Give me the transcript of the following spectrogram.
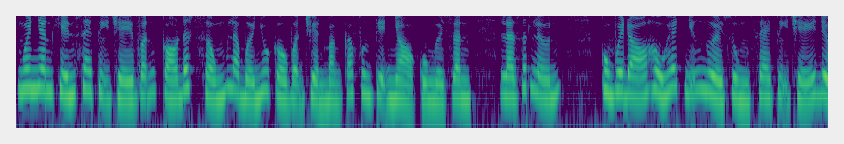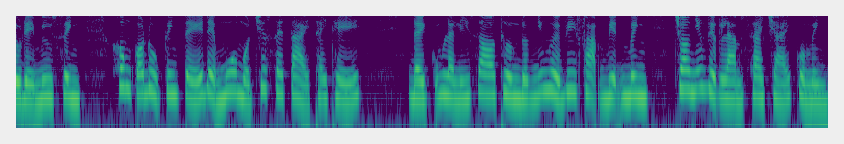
Nguyên nhân khiến xe tự chế vẫn có đất sống là bởi nhu cầu vận chuyển bằng các phương tiện nhỏ của người dân là rất lớn. Cùng với đó, hầu hết những người dùng xe tự chế đều để mưu sinh, không có đủ kinh tế để mua một chiếc xe tải thay thế. Đây cũng là lý do thường được những người vi phạm biện minh cho những việc làm sai trái của mình.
